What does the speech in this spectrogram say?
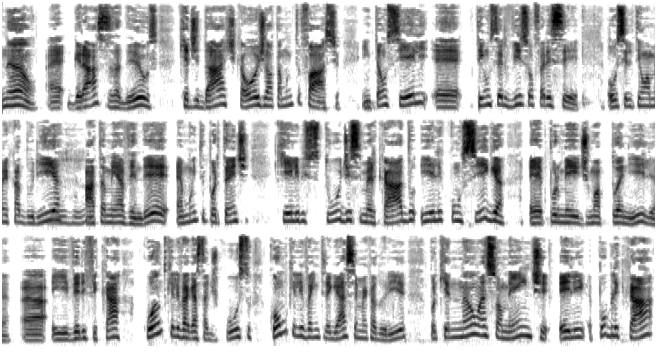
Não, é, graças a Deus que a didática hoje ela está muito fácil. Então, se ele é, tem um serviço a oferecer, ou se ele tem uma mercadoria uhum. a também a vender, é muito importante que ele estude esse mercado e ele consiga, é, por meio de uma planilha, uh, e verificar quanto que ele vai gastar de custo, como que ele vai entregar essa mercadoria, porque não é somente ele publicar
